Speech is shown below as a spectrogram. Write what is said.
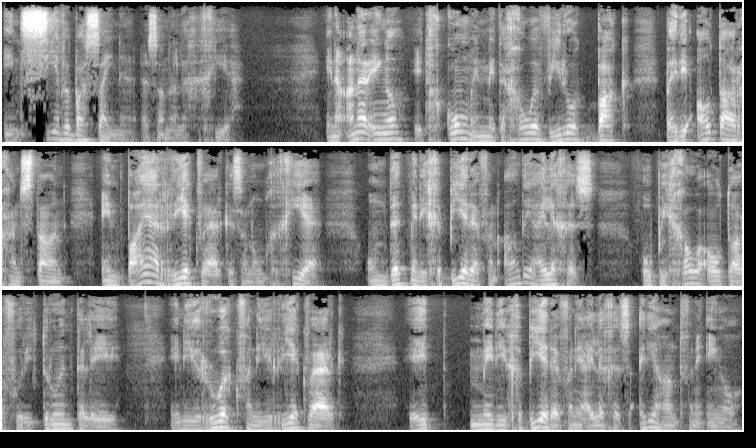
en sewe bassyne is aan hulle gegee. En 'n ander engel het gekom en met 'n goue wierookbak by die altaar gaan staan en baie reukwerk is aan hom gegee om dit met die gebede van al die heiliges op die goue altaar voor die troon te lê en die rook van die reukwerk het met die gebede van die heiliges uit die hand van die engel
